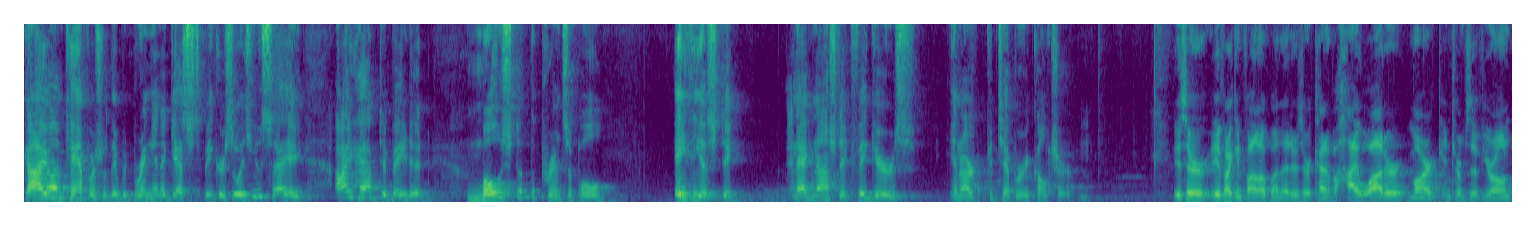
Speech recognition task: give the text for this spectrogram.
guy on campus or they would bring in a guest speaker. So, as you say, I have debated most of the principal atheistic and agnostic figures in our contemporary culture. Hmm. Is there, if I can follow up on that, is there kind of a high water mark in terms of your own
